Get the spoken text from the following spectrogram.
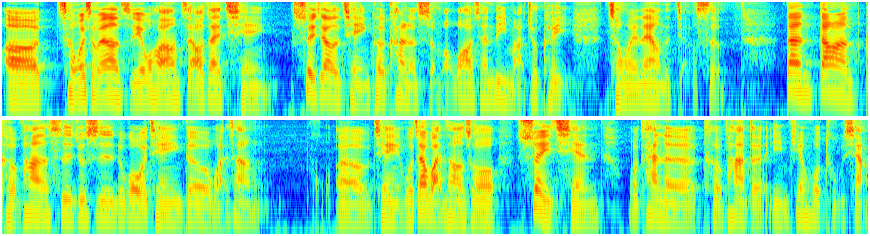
呃成为什么样的职业，我好像只要在前睡觉的前一刻看了什么，我好像立马就可以成为那样的角色。但当然，可怕的是，就是如果我前一个晚上呃，前我在晚上的时候睡前我看了可怕的影片或图像，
